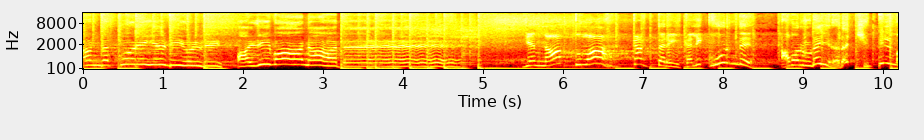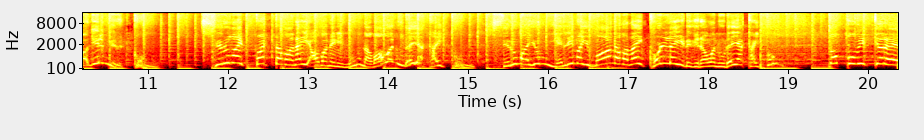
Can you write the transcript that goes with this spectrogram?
அந்த குழியில் வீழ்ந்து அழிவானாத என் ஆத்துமா கர்த்தரில் களி கூர்ந்து. அவருடைய இரட்சிப்பில் மகிழ்ந்திருக்கும் சிறுமைப்பட்டவனை அவனின் உண்ணவனுடைய கைக்கும். சிறுமையும் எளிமையுமானவனை கொள்ளையிடுகிறவனுடைய கைக்கும். தப்புவிக்கிறே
